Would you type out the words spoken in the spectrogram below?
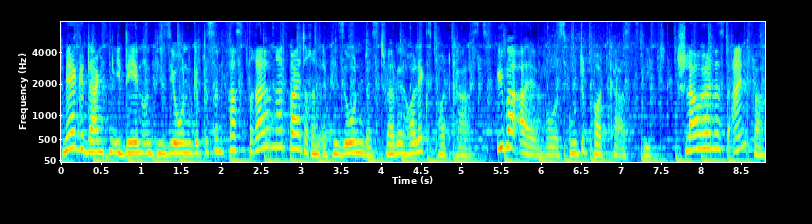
Mehr Gedanken, Ideen und Visionen gibt es in fast 300 weiteren Episoden des Travelholics Podcasts. Überall, wo es gute Podcasts gibt. Schlau hören ist einfach.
